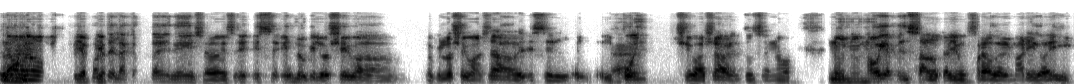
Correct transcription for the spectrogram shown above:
No, no, y aparte la carta es de ella, es, lo que lo lleva, lo que lo lleva allá, es el, el, puente lleva allá, entonces no, no, no, había pensado que había un fraude del marido ahí.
